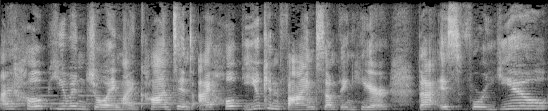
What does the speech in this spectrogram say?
I hope you enjoy my content. I hope you can find something here that is for you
